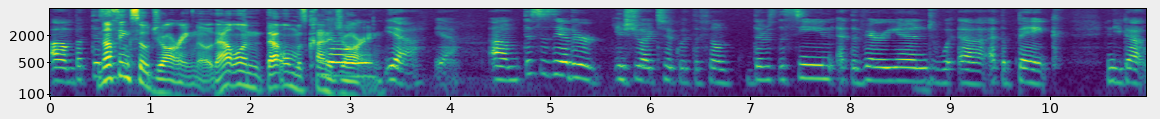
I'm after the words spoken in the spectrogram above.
Um, but this Nothing is, so jarring though. That one that one was kind of No, jarring. Yeah, yeah. Um, this is the other issue I took with the film. There's the scene at the very end uh, at the bank, and you got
